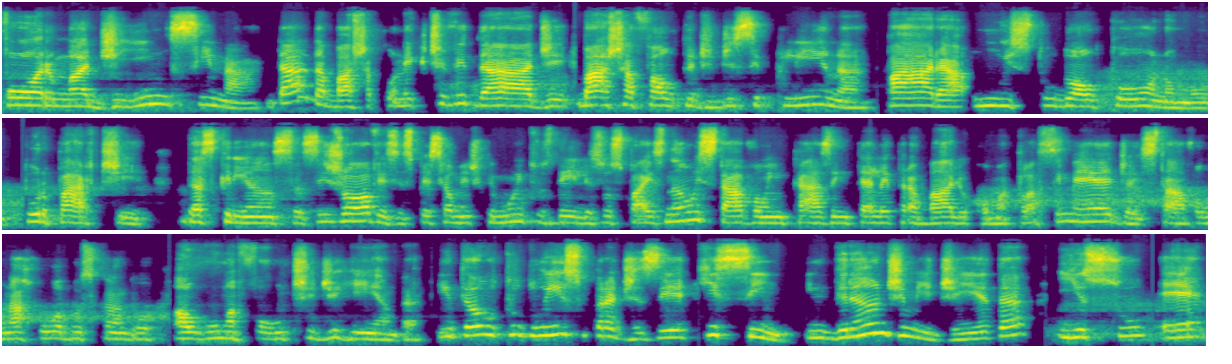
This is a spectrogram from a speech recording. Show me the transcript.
forma de ensinar. Dada a baixa conectividade, baixa falta de disciplina para um estudo autônomo por parte das crianças e jovens, especialmente que muitos deles, os pais não estavam em casa em teletrabalho como a classe média, estavam na rua buscando alguma fonte de renda. Então, tudo isso para dizer que sim, em grande medida, isso é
